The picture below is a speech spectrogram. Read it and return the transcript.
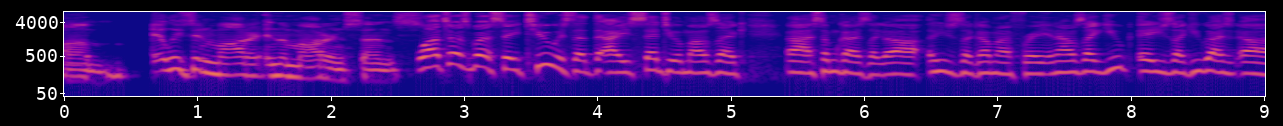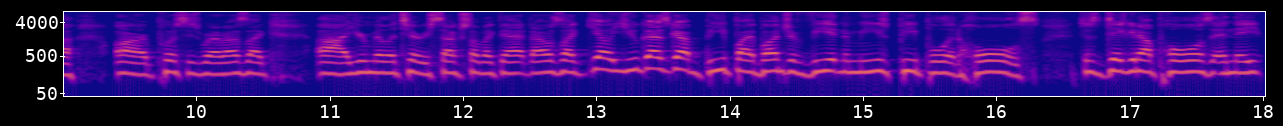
Um, at least in modern, in the modern sense. Well, that's what I was about to say too. Is that I said to him, I was like, uh, some guys like, uh, he's like, I'm not afraid, and I was like, you, he's like, you guys uh, are pussies, whatever. I was like, uh, your military sucks, something like that. And I was like, yo, you guys got beat by a bunch of Vietnamese people at holes, just digging up holes, and they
